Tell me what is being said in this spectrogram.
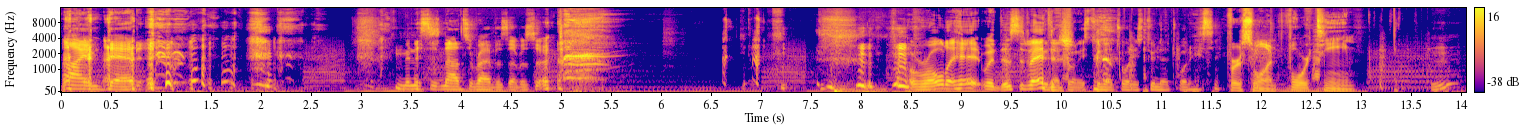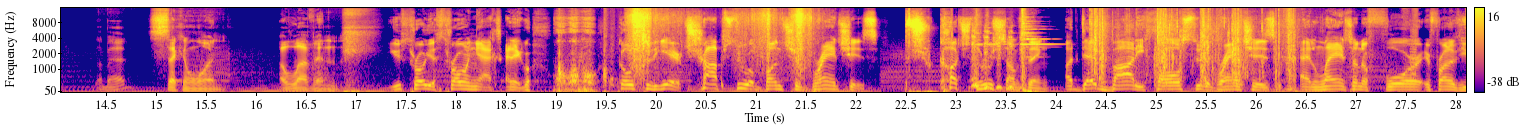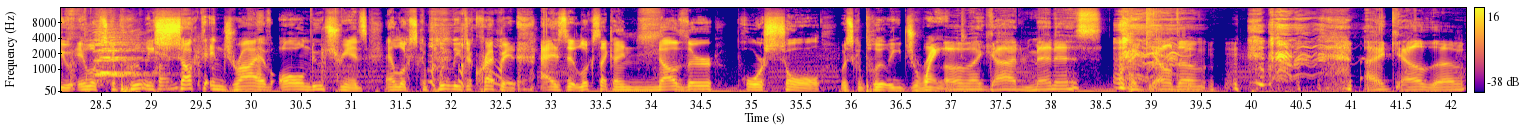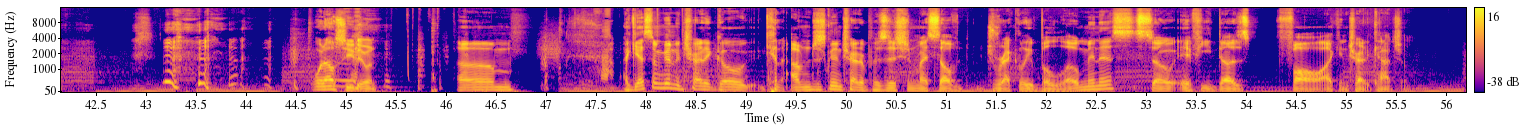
I am dead. Menace does not survive this episode. roll to hit with Two nat disadvantage. twenties. Two nat twenties. Two nat twenties. First one, 14. Hmm? Not bad. Second one, 11. You throw your throwing axe, and it go, goes through the air, chops through a bunch of branches, cuts through something. A dead body falls through the branches and lands on the floor in front of you. It looks completely sucked and dry of all nutrients and looks completely decrepit as it looks like another poor soul was completely drained. Oh my god, Menace. I killed him. I killed him. What else are you doing? Um I guess I'm gonna try to go can I'm just gonna try to position myself directly below Menace, so if he does fall, I can try to catch him.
